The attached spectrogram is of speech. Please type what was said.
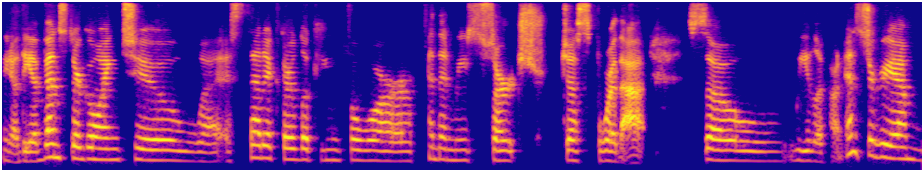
you know, the events they're going to, what aesthetic they're looking for. And then we search just for that. So we look on Instagram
